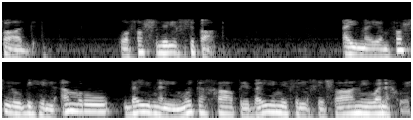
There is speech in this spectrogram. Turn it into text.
صاد: وفصل الخطاب، أي ما ينفصل به الأمر بين المتخاطبين في الخصام ونحوه،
